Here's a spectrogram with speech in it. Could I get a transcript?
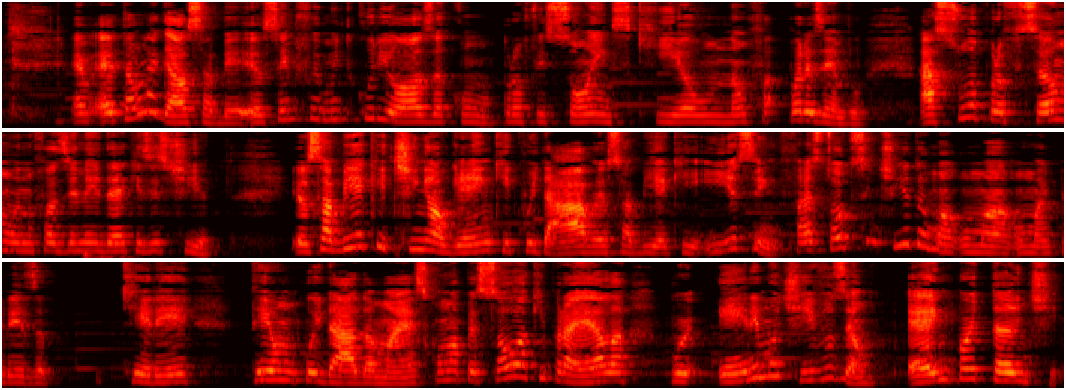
é, é, tão legal saber. Eu sempre fui muito curiosa com profissões que eu não. Fa... Por exemplo, a sua profissão eu não fazia nem ideia que existia. Eu sabia que tinha alguém que cuidava, eu sabia que. E assim, faz todo sentido uma, uma, uma empresa querer ter um cuidado a mais com uma pessoa que para ela, por N motivos, é, um, é importante.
